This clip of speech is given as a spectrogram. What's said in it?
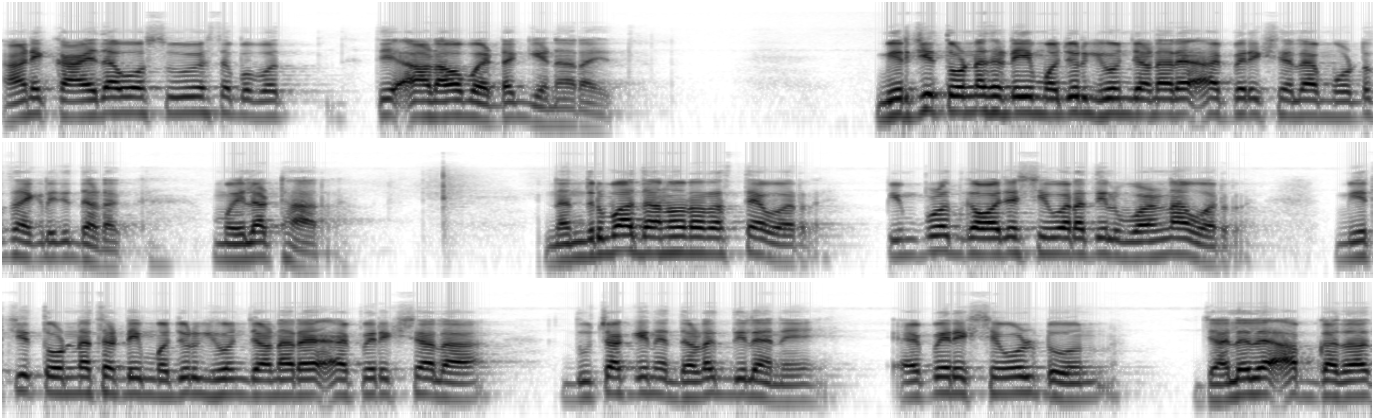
आणि कायदा व सुव्यवस्थेबाबत ते आढावा बैठक घेणार आहेत. मिरची तोडण्यासाठी मजूर घेऊन जाणाऱ्या ॲपे मोटरसायकलीची धडक महिला ठार नंदुरबार धानोरा रस्त्यावर पिंपळत गावाच्या शिवारातील वळणावर मिरची तोडण्यासाठी मजूर घेऊन जाणाऱ्या ॲपे रिक्षाला दुचाकीने धडक दिल्याने ॲपे रिक्षे उलटून झालेल्या अपघातात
